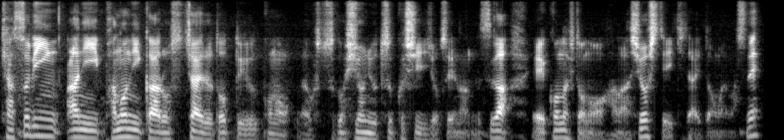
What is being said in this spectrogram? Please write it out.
キャスリン・アニー・パノニカ・ロスチャイルドというこの非常に美しい女性なんですが、えこの人のお話をしていきたいと思いますね。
